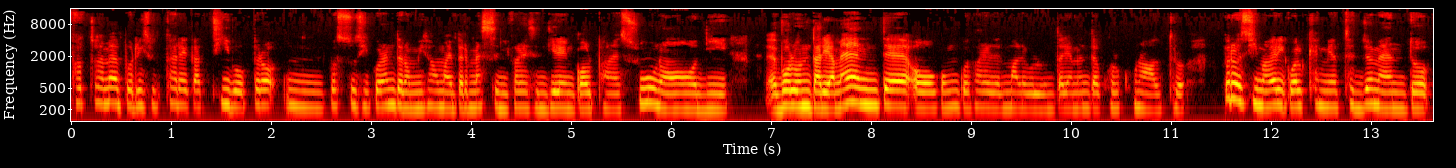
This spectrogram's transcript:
fatto da me può risultare cattivo, però mh, questo sicuramente non mi sono mai permessa di fare sentire in colpa a nessuno o di eh, volontariamente o comunque fare del male volontariamente a qualcun altro. Però sì, magari qualche mio atteggiamento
